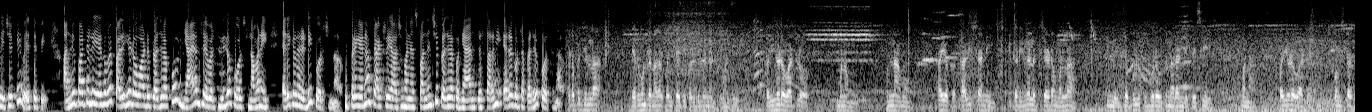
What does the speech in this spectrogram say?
BJP YCP. అన్ని పార్టీలు ఏకమై పదిహేడో వార్డు ప్రజలకు న్యాయం చేయవలసిందిగా కోరుచున్నామని ఎరికల రెడ్డి కోరుచున్నారు. ఇప్పటికైనా ఫ్యాక్టరీ యాజమాన్యం స్పందించి ప్రజలకు న్యాయం చేస్తారని ఎర్రగుంట ప్రజలు కోరుతున్నారు. కడప జిల్లా ఎర్రగుంట నగర పంచాయతీ పరిధిలో ఉన్నటువంటి పదిహేడో వార్డులో మనం ఉన్నాము. ఆ యొక్క కాలుష్యాన్ని ఇక్కడ ఇళ్ళలకు చేయడం వల్ల వీళ్ళు జబ్బులకు గురవుతున్నారని చెప్పేసి మన పదిహేడో వార్డు కౌన్సిలర్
